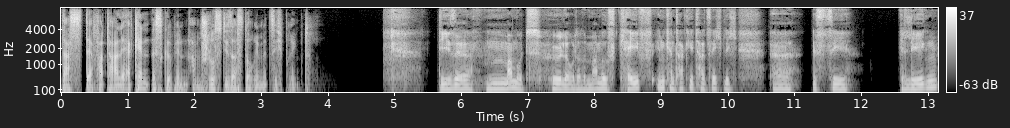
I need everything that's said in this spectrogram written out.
das der fatale Erkenntnisgewinn am Schluss dieser Story mit sich bringt. Diese Mammuthöhle oder The Mammoth Cave in Kentucky tatsächlich äh, ist sie gelegen.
